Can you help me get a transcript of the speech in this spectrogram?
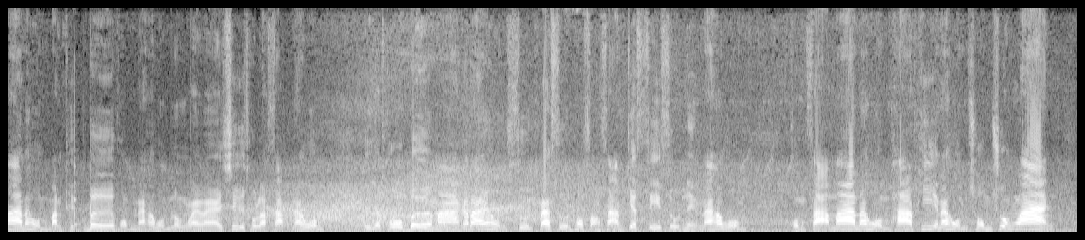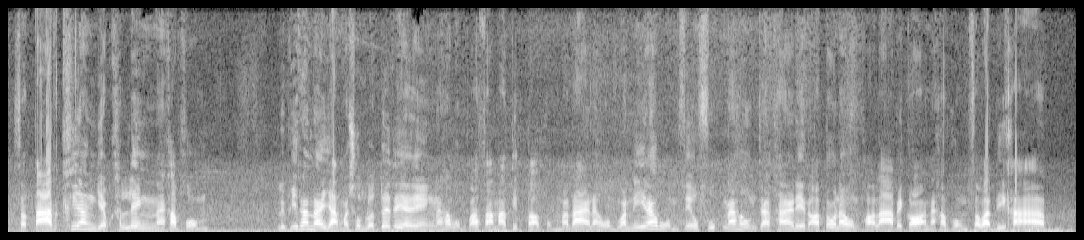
มารถนะผมบันทึกเบอร์ผมนะครับผมลงรายชื่อโทรศัพท์นะผม รือจะโทรเบอร์มาก็ได้นะผม 0806237401 นะครับผม ผมสามารถนะผมพาพี่นะผมชมช่วงล่าง สตาร์ทเครื่องเหยียบคันเร่งนะครับผม หรือพี่ท่านใดอยากมาชมรถด้วยตัวเองนะครับผมก็สามารถติดต่อผมมาได้นะครับผม วันนี้นะครับผมเซลฟุกนะครับผมจากทาเดตออโต้นะครับผมขอลาไปก่อนนะครับผม สวัสดีครับ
